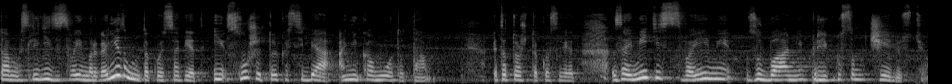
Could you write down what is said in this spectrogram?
там, следить за своим организмом, такой совет, и слушать только себя, а не кого-то там. Это тоже такой совет. Займитесь своими зубами, прикусом, челюстью.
